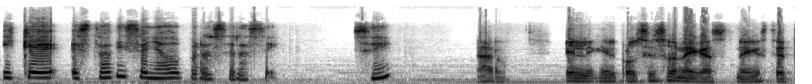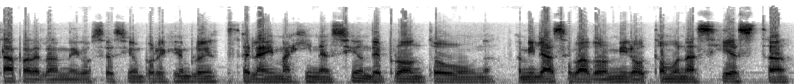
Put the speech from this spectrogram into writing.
y que está diseñado para ser así, ¿sí? Claro. En, el proceso en esta etapa de la negociación, por ejemplo, de la imaginación, de pronto una familia se va a dormir o toma una siesta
